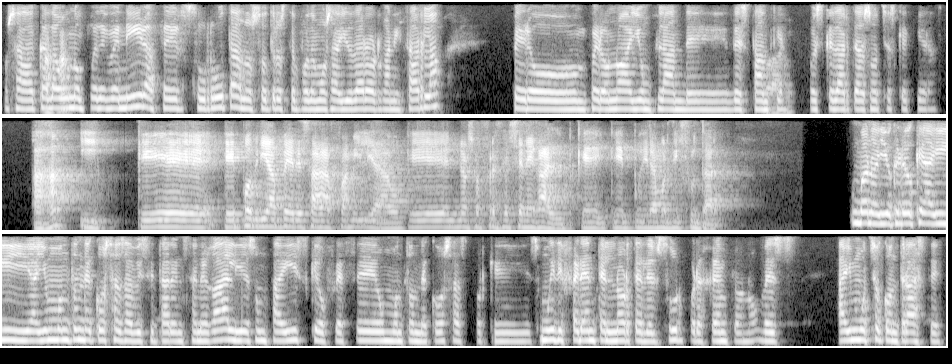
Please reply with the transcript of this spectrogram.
o sea, cada uno puede venir a hacer su ruta, nosotros te podemos ayudar a organizarla, pero, pero no hay un plan de, estancia, puedes quedarte las noches que quieras. Ajá, ¿y qué, qué, podría ver esa familia o qué nos ofrece Senegal que, que pudiéramos disfrutar? Bueno, yo creo que hay, hay un montón de cosas a visitar en Senegal y es un país que ofrece un montón de cosas porque es muy diferente el norte del sur, por ejemplo, ¿no? Ves, hay mucho contraste.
